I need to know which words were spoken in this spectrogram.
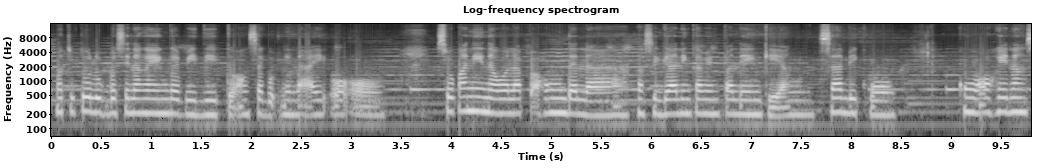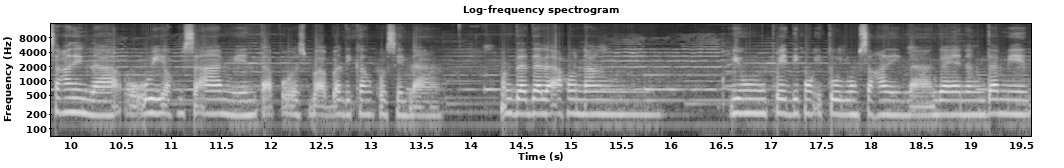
matutulog ba sila ngayong gabi dito. Ang sagot nila ay oo. So kanina wala pa akong dala kasi galing kaming palengke. Ang sabi ko, kung okay lang sa kanila, uuwi ako sa amin tapos babalikan ko sila. Magdadala ako ng yung pwede kong itulong sa kanila gaya ng damit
